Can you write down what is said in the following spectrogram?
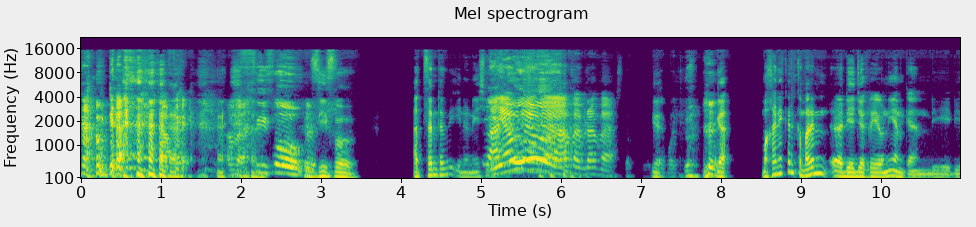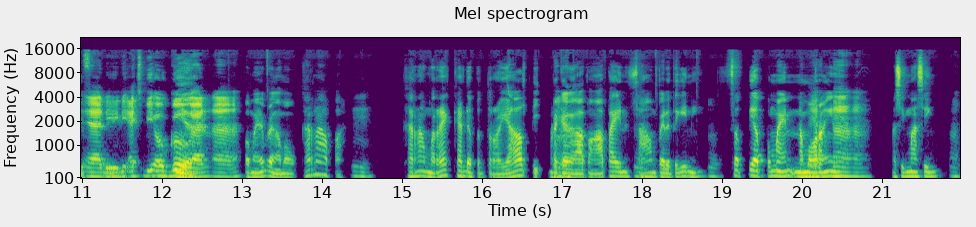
udah capek. Apa? Vivo. Vivo. Advent tapi Indonesia. Ya udah, udah. apa berapa? Makanya kan kemarin eh, diajak reunian kan di di Ya di di HBO Go Iya. kan. Ah. pemainnya pada nggak mau. Karena apa? Hmm. Karena mereka dapat royalti, mereka Hmm. nggak ngapa-ngapain sampai detik ini. Hmm. Setiap pemain enam Ya, orang ini ah, ah. masing-masing Hmm.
